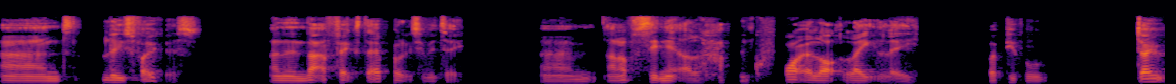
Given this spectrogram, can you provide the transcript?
and lose focus, and then that affects their productivity. Um, and I've seen it happen quite a lot lately, where people don't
